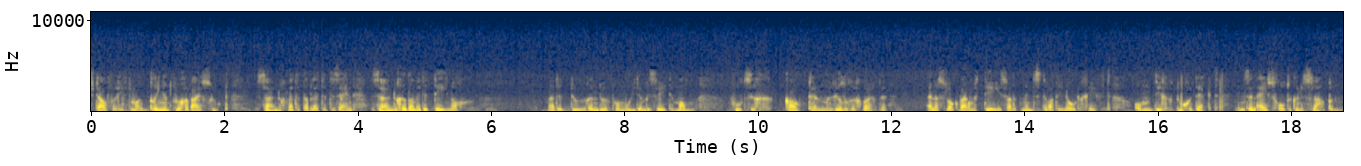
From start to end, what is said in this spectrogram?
Stauffer heeft hem er dringend voor gewaarschuwd. Zuinig met de tabletten te zijn. Zuiniger dan met de thee nog. Maar de door en door vermoeide en bezweten man voelt zich koud en rillerig worden. En een slok warme thee is wel het minste wat hij nodig heeft... om dicht toegedekt in zijn ijshol te kunnen slapen.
